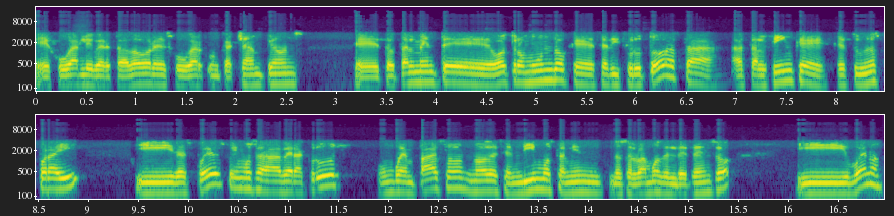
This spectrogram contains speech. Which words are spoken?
eh, jugar Libertadores, jugar con Champions, eh, totalmente otro mundo que se disfrutó hasta hasta el fin que, que estuvimos por ahí y después fuimos a Veracruz, un buen paso, no descendimos, también nos salvamos del descenso y bueno,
